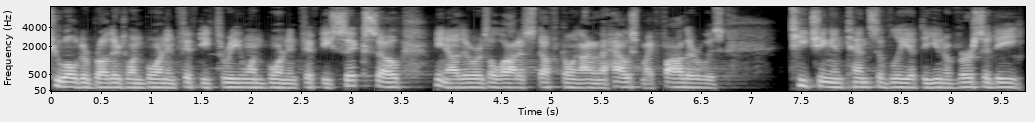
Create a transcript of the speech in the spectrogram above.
two older brothers, one born in 53, one born in 56. So, you know, there was a lot of stuff going on in the house. My father was teaching intensively at the university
